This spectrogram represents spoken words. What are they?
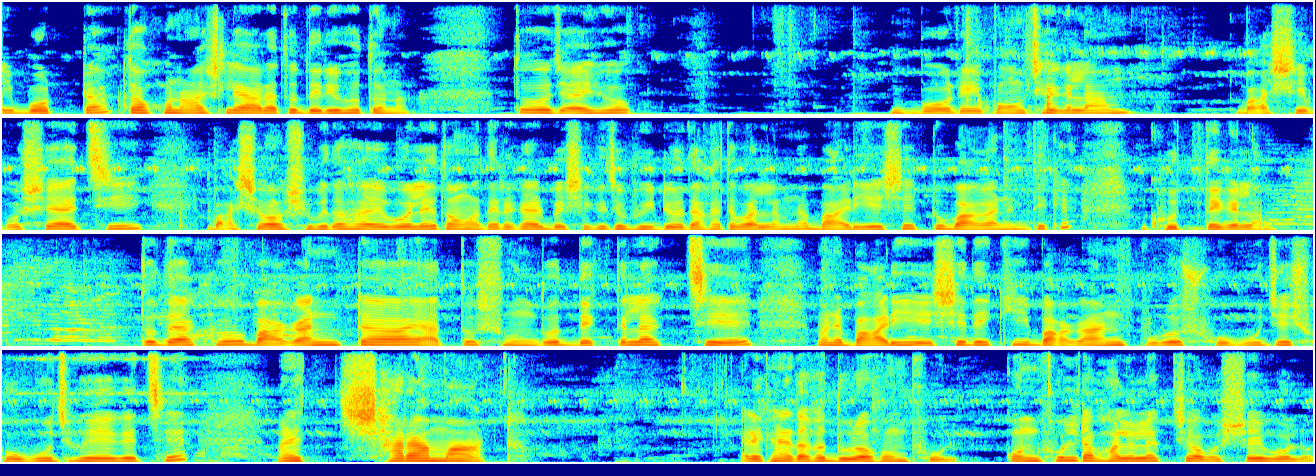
এই বোটটা তখন আসলে আর এত দেরি হতো না। তো যাই হোক বোর্ডে পৌঁছে গেলাম। বাসে বসে আছি। বাসে অসুবিধা হয় বলে তোমাদেরকে আর বেশি কিছু ভিডিও দেখাতে পারলাম না। বাড়ি এসে একটু বাগানের দিকে ঘুরতে গেলাম। তো দেখো বাগানটা এত সুন্দর দেখতে লাগছে। মানে বাড়ি এসে দেখি বাগান পুরো সবুজে সবুজ হয়ে গেছে। মানে সারা মাঠ। আর এখানে দেখো দুরকম ফুল। কোন ফুলটা ভালো লাগছে অবশ্যই বলো।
